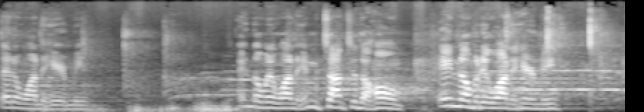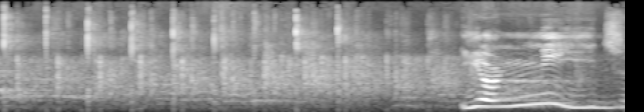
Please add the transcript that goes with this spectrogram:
They don't want to hear me. Ain't nobody want to hear me talk to the home. Ain't nobody want to hear me. Your needs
